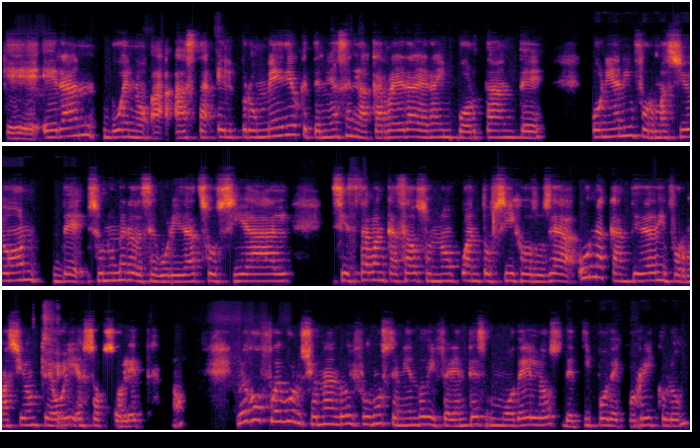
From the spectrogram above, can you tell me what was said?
que eran, bueno, hasta el promedio que tenías en la carrera era importante, ponían información de su número de seguridad social, si estaban casados o no, cuántos hijos, o sea, una cantidad de información que hoy es obsoleta, ¿no? Luego fue evolucionando y fuimos teniendo diferentes modelos de tipo de currículum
